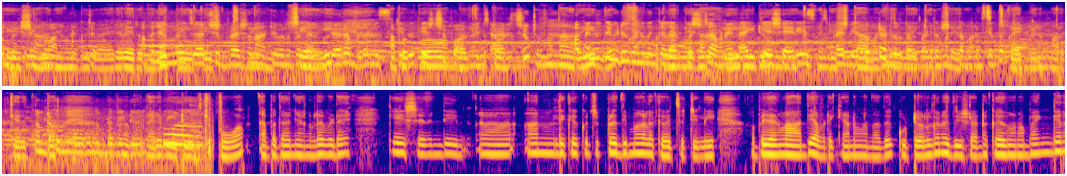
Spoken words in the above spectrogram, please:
ശേഷമാണ് ഞങ്ങൾ ഗുരുവായൂർ വരുന്നത്. മറക്കരുത്. പോവാം. അപ്പോൾ ഇതാ ഞങ്ങളിവിടെ കേശവന്റെയും ആനന്ദിലേക്ക് കുറച്ച് പ്രതിമകളൊക്കെ വെച്ചിട്ടില്ലേ അപ്പോൾ ഞങ്ങൾ ആദ്യം അവിടേക്കാണ് വന്നത്? കുട്ടികൾക്ക് രതീഷേട്ടൊക്കെ എന്ന് പറഞ്ഞാൽ ഭയങ്കര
